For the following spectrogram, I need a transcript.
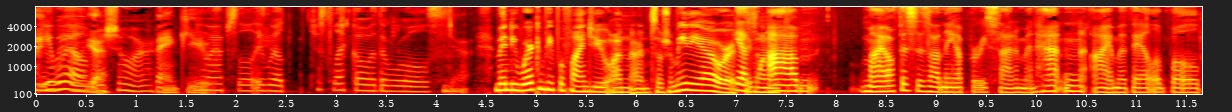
You, you will, will yeah. for sure. Thank you. You absolutely will. Just let go of the rules. Yeah, Mindy, where can people find you on, on social media or if yes, they want to? Um, my office is on the Upper East Side of Manhattan. I am available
